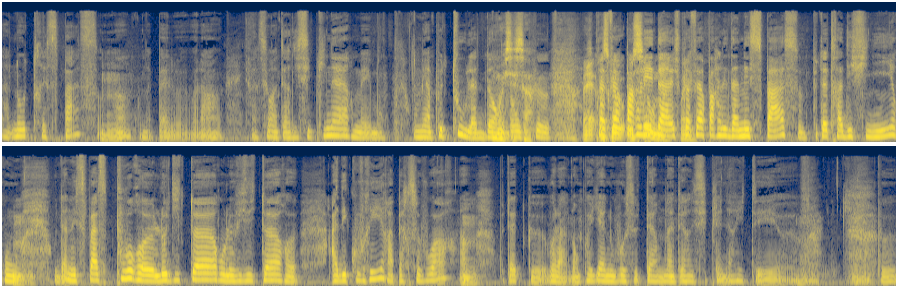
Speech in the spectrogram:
un- autre espace Mm. hein, qu'on appelle euh, voilà création interdisciplinaire mais bon on met un peu tout là-dedans Oui, donc euh, je préfère parler a- d'un je préfère parler d'un espace peut-être à définir ou, Mm. ou d'un espace pour euh, l'auditeur ou le visiteur euh, à découvrir à percevoir hein. Mm. peut-être que voilà d'employer à nouveau ce terme d'interdisciplinarité qui est un peu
